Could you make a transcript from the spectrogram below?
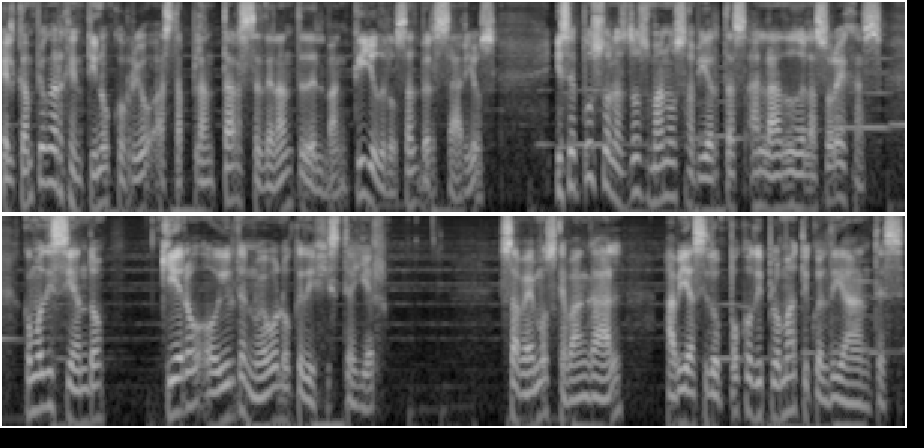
El campeón argentino corrió hasta plantarse delante del banquillo de los adversarios y se puso las dos manos abiertas al lado de las orejas, como diciendo, quiero oír de nuevo lo que dijiste ayer. Sabemos que Van Gaal había sido poco diplomático el día antes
